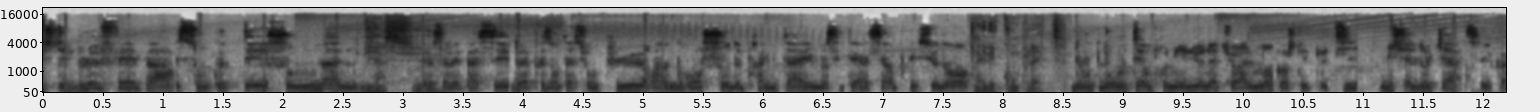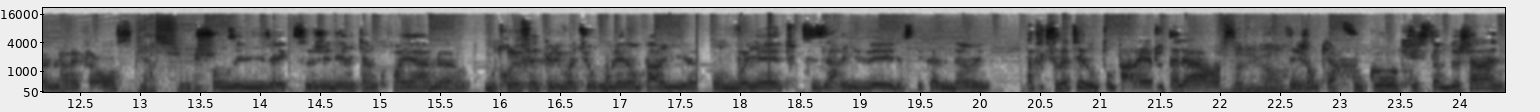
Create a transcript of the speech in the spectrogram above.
J'étais bluffé par son côté showwoman. Bien sûr. Elle savait passer de la présentation pure à un grand show de prime time. C'était assez impressionnant. Elle est complète. Donc Dorothée en premier lieu naturellement quand j'étais petit. Michel Drucker, c'est quand même la référence. Bien sûr. Champs-Élysées, ce générique incroyable. Outre le fait que les voitures roulaient dans Paris, on voyait toutes ces arrivées, c'était quand même dingue. Patrick Sabatier, dont on parlait tout à l'heure. Absolument. C'est Jean-Pierre Foucault, Christophe de Chavannes.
